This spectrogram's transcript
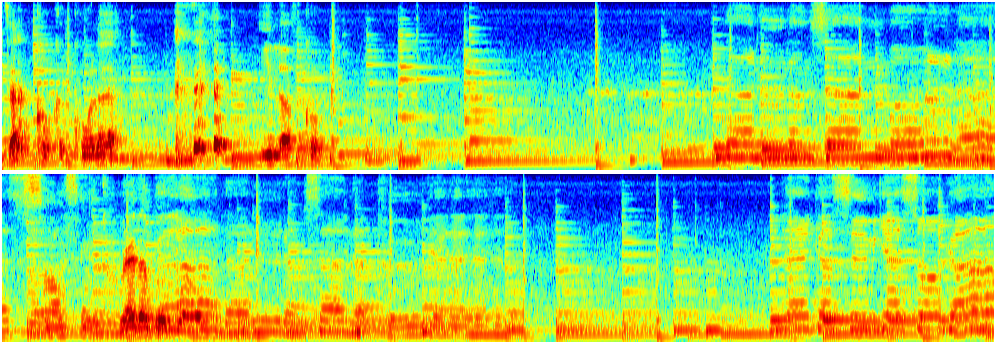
Is that a Coca-Cola? you love Coke. Song's incredible, yo. 항상 아프게. 내 가슴 계속 아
